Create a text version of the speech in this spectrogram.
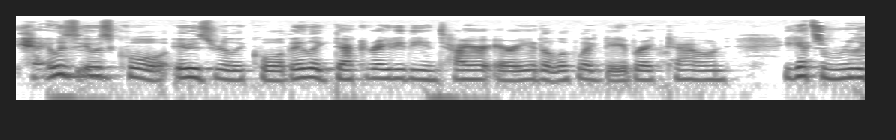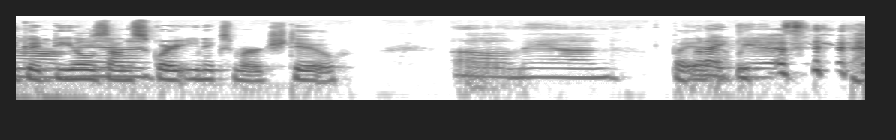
yeah, it was it Mhm. was cool. It was really cool. They like decorated the entire area to look like Daybreak Town. You get some really good Oh, deals on. Square Enix merch too. Oh Um, man, but what yeah, I we- give.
